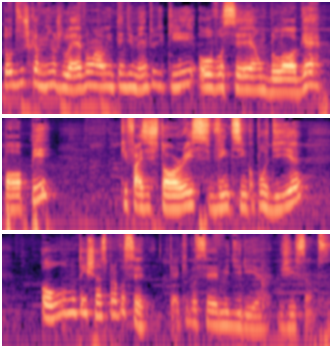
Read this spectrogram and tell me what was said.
todos os caminhos levam ao entendimento de que ou você é um blogger pop que faz stories 25 por dia ou não tem chance para você. O que é que você me diria, Gi Santos?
